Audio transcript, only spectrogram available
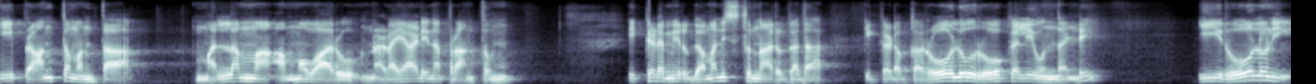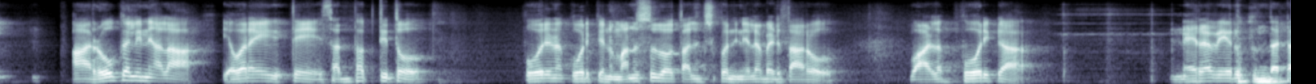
ఈ ప్రాంతం అంతా మల్లమ్మ అమ్మవారు నడయాడిన ప్రాంతం. ఇక్కడ మీరు గమనిస్తున్నారు కదా ఇక్కడ ఒక రోలు రోకలి ఉందండి. ఈ రోలుని ఆ రోకలిని అలా ఎవరైతే సద్భక్తితో కోరిన కోరికను మనసులో తలుచుకొని నిలబెడతారో వాళ్ళ కోరిక నెరవేరుతుందట.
